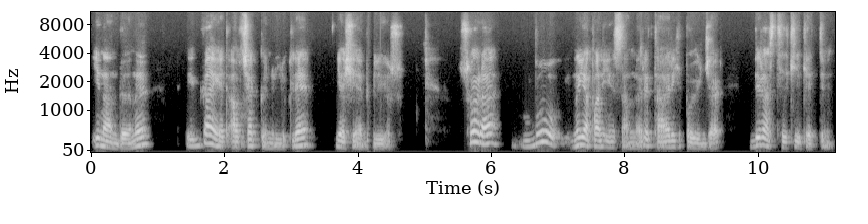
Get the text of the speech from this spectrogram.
inandığını e, gayet alçak gönüllükle yaşayabiliyorsun. Sonra bunu yapan insanları tarih boyunca biraz tetkik ettim.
